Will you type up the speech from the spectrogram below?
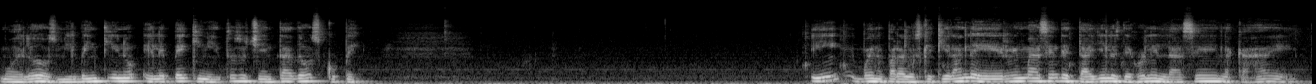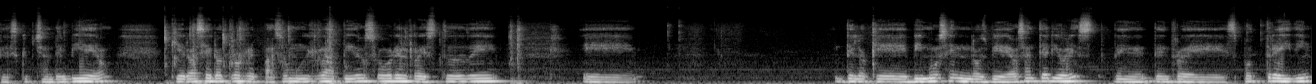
modelo 2021 LP582 Coupé. Y bueno, para los que quieran leer más en detalle, les dejo el enlace en la caja de descripción del video. Quiero hacer otro repaso muy rápido sobre el resto de, eh, de lo que vimos en los videos anteriores dentro de Spot Trading.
